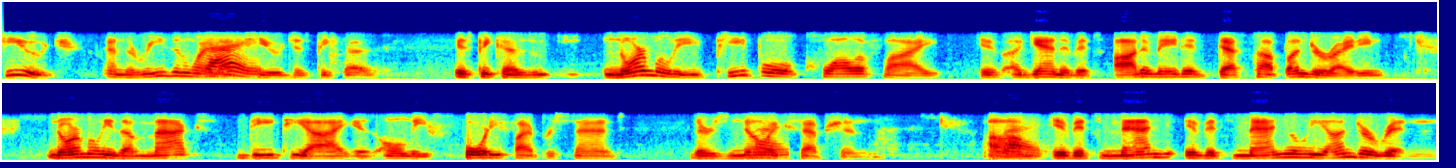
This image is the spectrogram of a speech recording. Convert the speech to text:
huge, and the reason why right. that's huge is because is because normally people qualify if again if it's automated desktop underwriting. Normally the max DTI is only 45%. There's no right. exception. Um, right. If it's man if it's manually underwritten,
